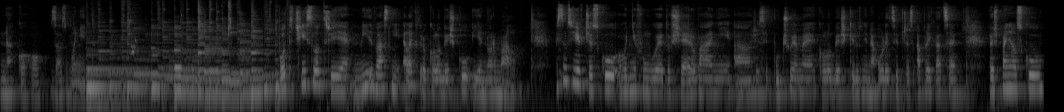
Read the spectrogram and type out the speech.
na koho zazvonit. Bod číslo 3 je mít vlastní elektrokoloběžku je normál. Myslím si, že v Česku hodně funguje to šérování a že si půjčujeme koloběžky různě na ulici přes aplikace. Ve Španělsku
